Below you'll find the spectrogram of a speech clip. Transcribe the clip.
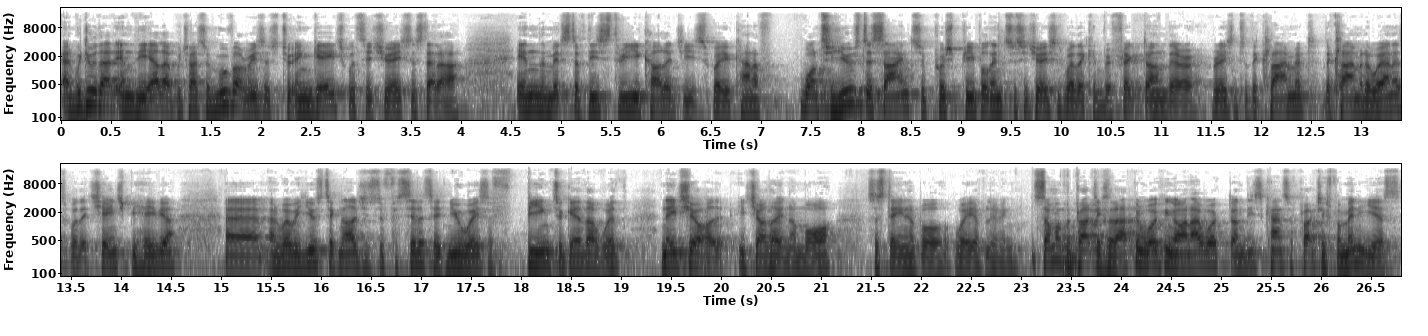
and we do that in the AIR Lab. We try to move our research to engage with situations that are in the midst of these three ecologies where you kind of want to use design to push people into situations where they can reflect on their relation to the climate, the climate awareness, where they change behavior, um, and where we use technologies to facilitate new ways of being together with nature or each other in a more sustainable way of living. Some of the projects that I've been working on, I worked on these kinds of projects for many years.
